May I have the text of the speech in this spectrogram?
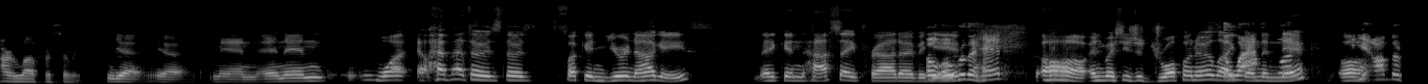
our love for Sareee. Yeah, yeah, man. And then what? How about those those fucking Uranagis making Hase proud over here. Oh, here? over the head. oh, and where she's just dropping her like on the one? neck. Oh, Yeah, on the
